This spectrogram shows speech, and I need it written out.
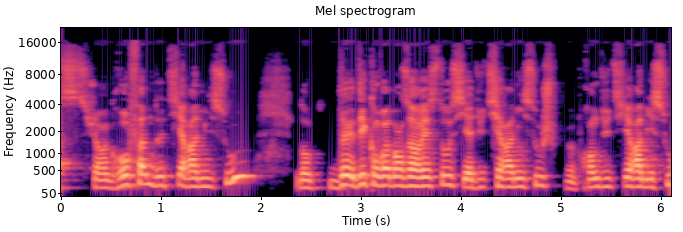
suis un gros fan de tiramisu. Donc, dès, qu'on va dans un resto, s'il y a du tiramisu, je peux prendre du tiramisu.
